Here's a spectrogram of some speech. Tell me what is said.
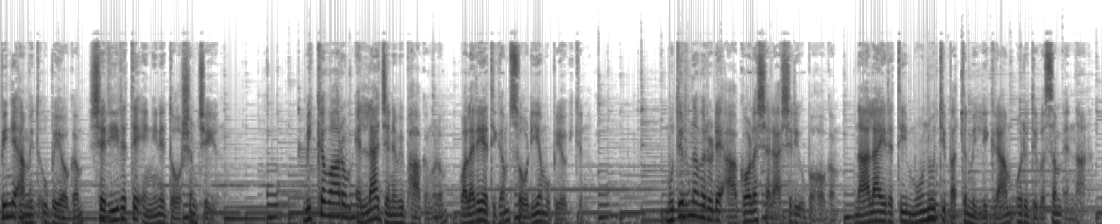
ഉപ്പിന്റെ അമിത് ഉപയോഗം ശരീരത്തെ എങ്ങനെ ദോഷം ചെയ്യുന്നു? മിക്കവാറും എല്ലാ ജനവിഭാഗങ്ങളും വളരെയധികം സോഡിയം ഉപയോഗിക്കുന്നു. മുതിർന്നവരുടെ ആഗോള ശരാശരി ഉപഭോഗം നാലായിരത്തി മുന്നൂറ്റി പത്ത് മില്ലിഗ്രാം ഒരു ദിവസം എന്നാണ്.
